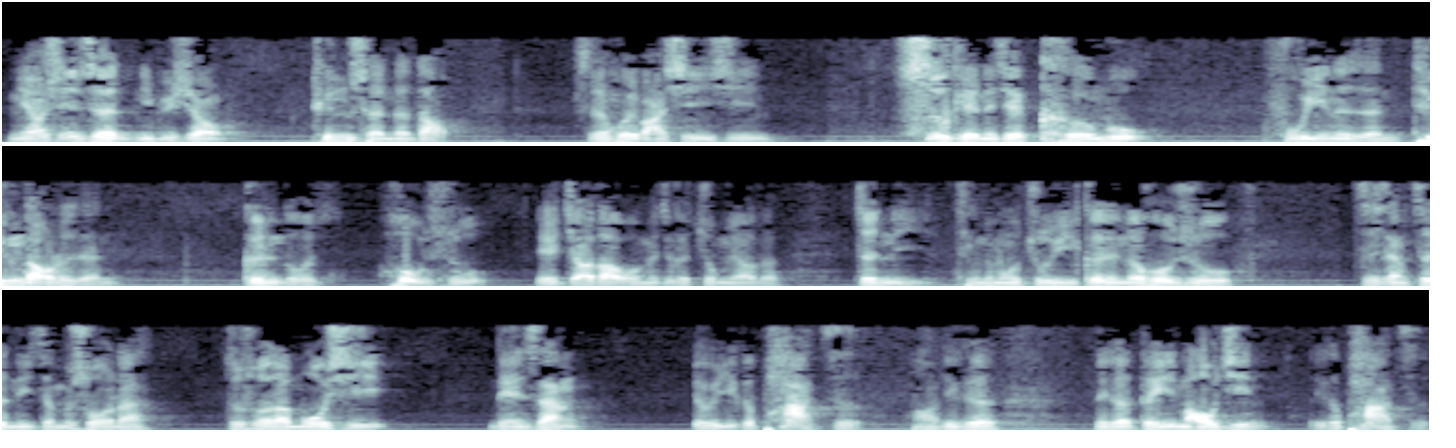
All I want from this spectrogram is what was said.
你要信神，你必须要听神的道。神会把信心赐给那些渴慕福音的人、听到的人。更多后书也教导我们这个重要的真理，请他们注意。个人的后书这项真理怎么说呢？就说到摩西脸上有一个帕子啊，一个那个等于毛巾，一个帕子，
